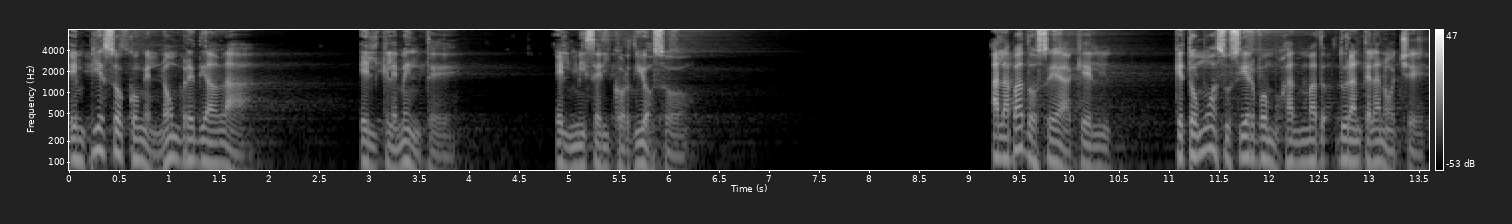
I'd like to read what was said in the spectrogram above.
Empiezo con el nombre de Allah, el Clemente, el Misericordioso. Alabado sea aquel que tomó a su siervo Muhammad durante la noche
